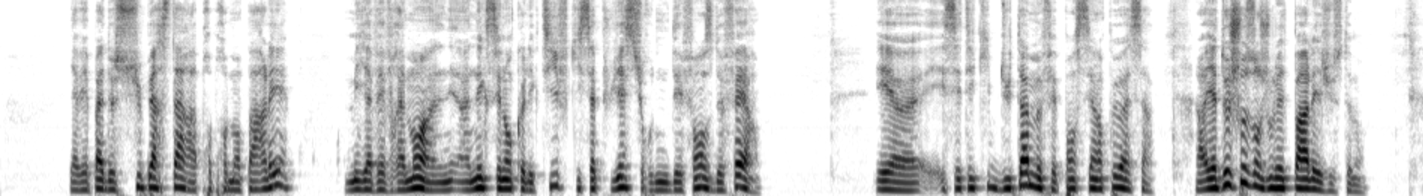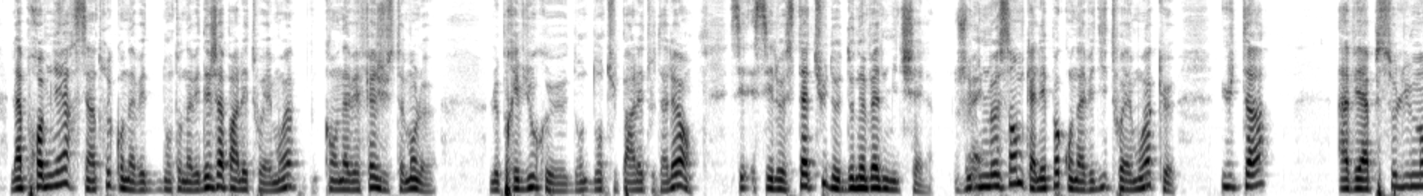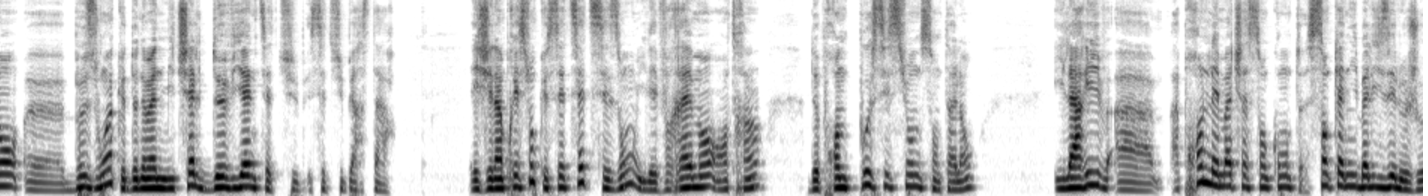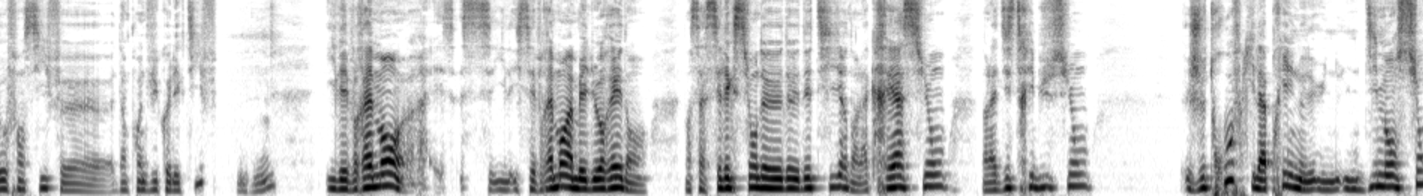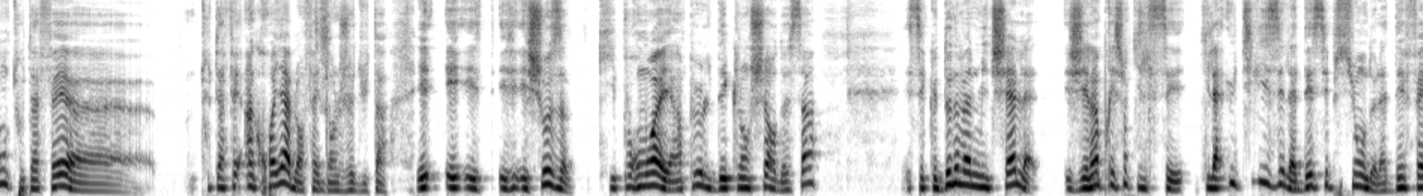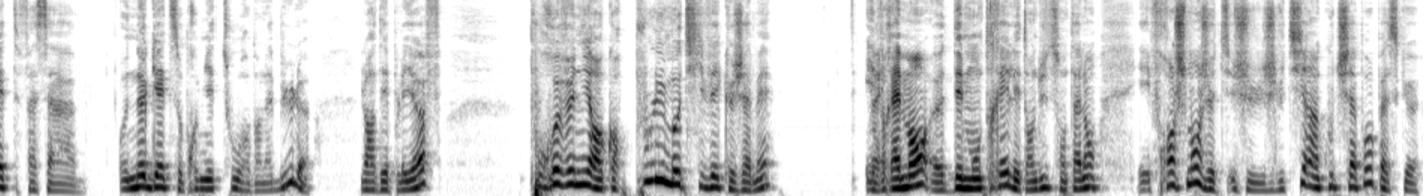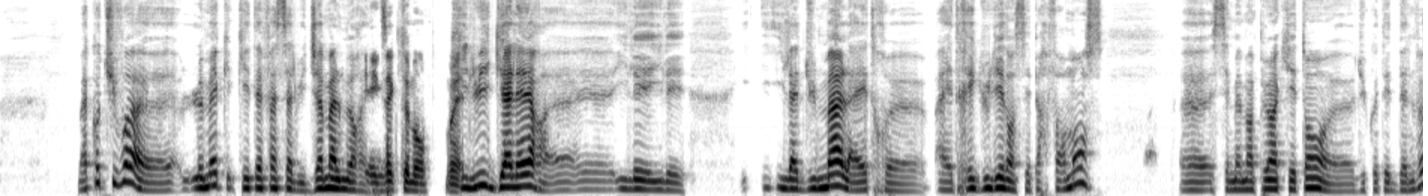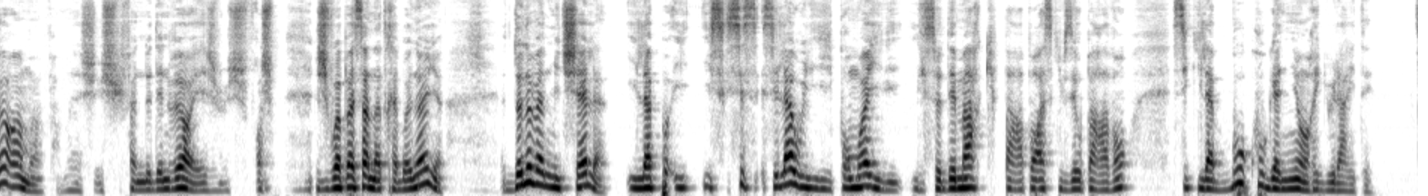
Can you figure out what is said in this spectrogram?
il y avait pas de superstar à proprement parler, mais il y avait vraiment un excellent collectif qui s'appuyait sur une défense de fer. Euh, et, cette équipe d'Utah me fait penser un peu à ça. Alors il y a deux choses dont je voulais te parler justement. La première, c'est un truc qu'on avait, dont on avait déjà parlé toi et moi quand on avait fait justement le, le preview que, dont, tu parlais tout à l'heure. C'est le statut de Donovan Mitchell. Il me semble qu'à l'époque on avait dit toi et moi que Utah avait absolument euh, besoin que Donovan Mitchell devienne cette, cette superstar. Et j'ai l'impression que cette, cette saison, il est vraiment en train de prendre possession de son talent il arrive à, prendre les matchs à son compte sans cannibaliser le jeu offensif euh, d'un point de vue collectif. Mhm. Il est vraiment, il, s'est vraiment amélioré dans, dans sa sélection de, des tirs, dans la création, dans la distribution. Je trouve qu'il a pris une, une, dimension tout à fait, euh, tout à fait incroyable en fait dans le jeu. Et, et, et, et, chose qui pour moi est un peu le déclencheur de ça, c'est que Donovan Mitchell, j'ai l'impression qu'il s'est, qu'il a utilisé la déception de la défaite face à aux Nuggets au premier tour dans la bulle lors des playoffs pour revenir encore plus motivé que jamais et vraiment euh, démontrer l'étendue de son talent. Et franchement, je, je, lui tire un coup de chapeau parce que bah, quand tu vois euh, le mec qui était face à lui, Jamal Murray, exactement, qui lui galère, euh, il est, il est, il a du mal à être, à être régulier dans ses performances. C'est même un peu inquiétant du côté de Denver. Hein, moi, je, suis fan de Denver et je, franchement, je vois pas ça d'un très bon oeil. Donovan Mitchell, c'est là où pour moi, il, se démarque par rapport à ce qu'il faisait auparavant, c'est qu'il a beaucoup gagné en régularité.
